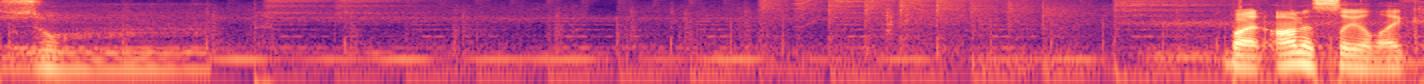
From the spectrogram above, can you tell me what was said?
Zoom. But honestly, like,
